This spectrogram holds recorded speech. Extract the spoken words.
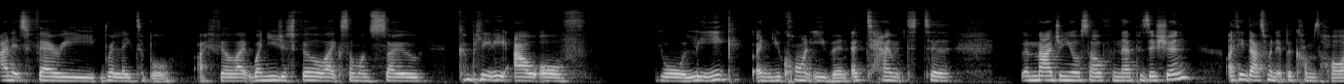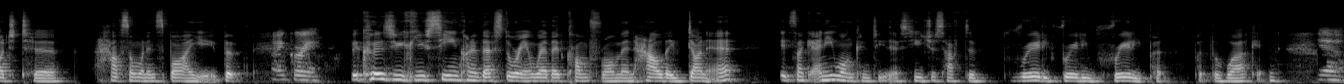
And it's very relatable. I feel like when you just feel like someone's so completely out of your league and you can't even attempt to imagine yourself in their position, I think that's when it becomes hard to have someone inspire you. But I agree. because you, you've seen kind of their story and where they've come from and how they've done it, it's like anyone can do this. You just have to really, really, really put put the work in. Yeah.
